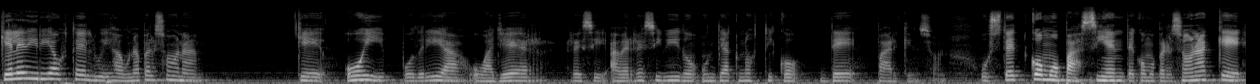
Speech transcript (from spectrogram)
¿qué le diría usted, Luis, a una persona que hoy podría o ayer haber recibido un diagnóstico de Parkinson? Usted como paciente, como persona que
